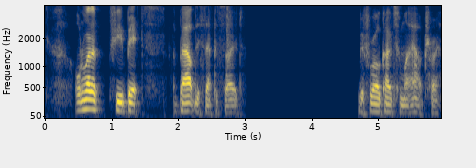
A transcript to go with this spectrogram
I want to add a few bits about this episode before I go to my outro.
